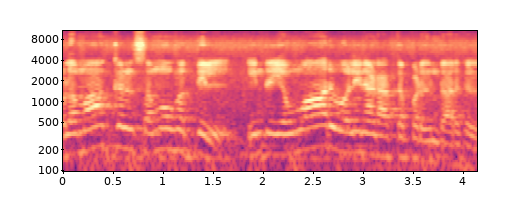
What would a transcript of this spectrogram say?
உலமாக்கள் சமூகத்தில் இன்று எவ்வாறு வழிநடாத்தப்படுகின்றார்கள்?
